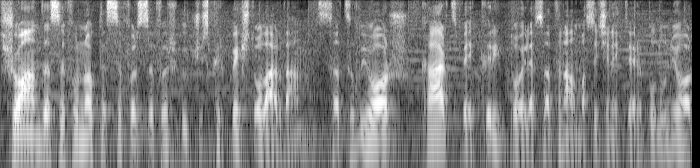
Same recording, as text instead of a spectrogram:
Şu anda 0.00345 dolardan satılıyor. Kart ve kripto ile satın alma seçenekleri bulunuyor.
